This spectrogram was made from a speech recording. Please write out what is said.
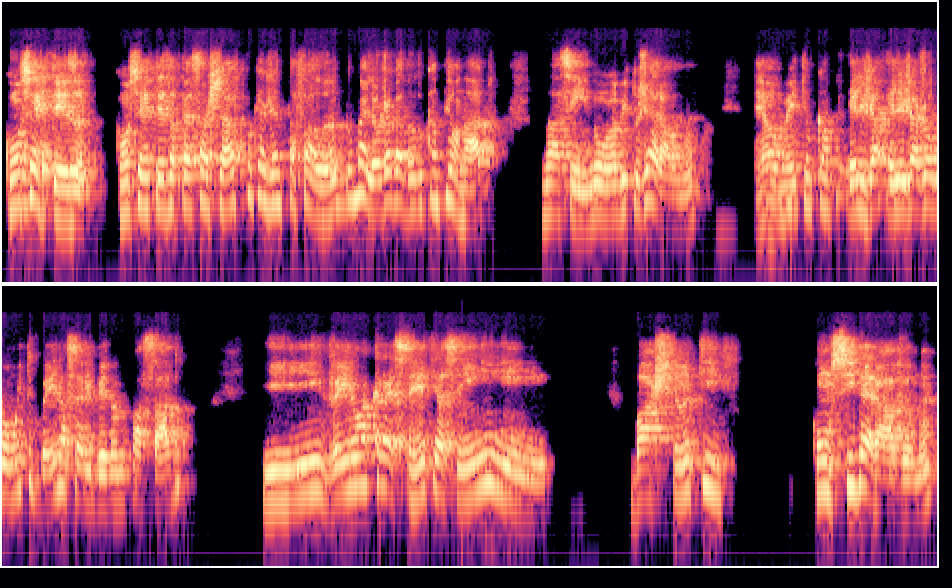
Com certeza. Com certeza peça-chave, porque a gente está falando do melhor jogador do campeonato, assim, no âmbito geral, né? Realmente um campe... ele, já, ele já jogou muito bem na Série B do ano passado e vem numa crescente assim bastante considerável, né?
